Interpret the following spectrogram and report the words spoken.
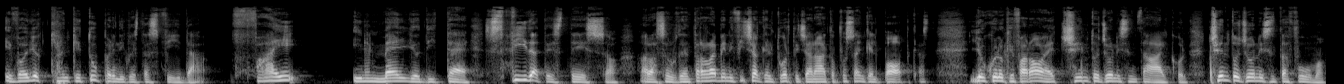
e voglio che anche tu prendi questa sfida. Fai il meglio di te, sfida te stesso alla salute, ne trarrà beneficio anche il tuo artigianato, forse anche il podcast. Io quello che farò è 100 giorni senza alcol, 100 giorni senza fumo,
